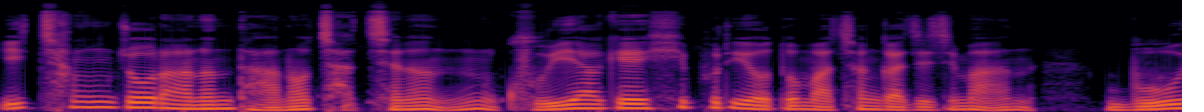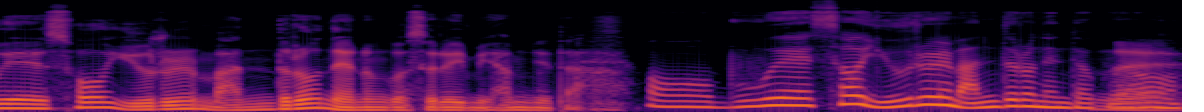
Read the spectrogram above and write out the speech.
이 창조라는 단어 자체는 구약의 히브리어도 마찬가지지만 무에서 유를 만들어내는 것을 의미합니다. 어, 무에서 유를 만들어낸다고요. 네,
